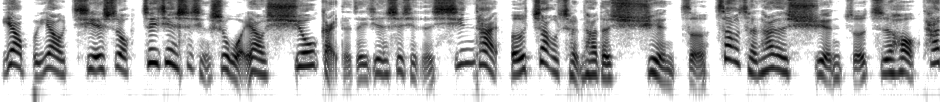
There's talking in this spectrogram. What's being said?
要不要接受这件事情是我要修改的这件事情的心态，而造成他的选择，造成他的选择之后，他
